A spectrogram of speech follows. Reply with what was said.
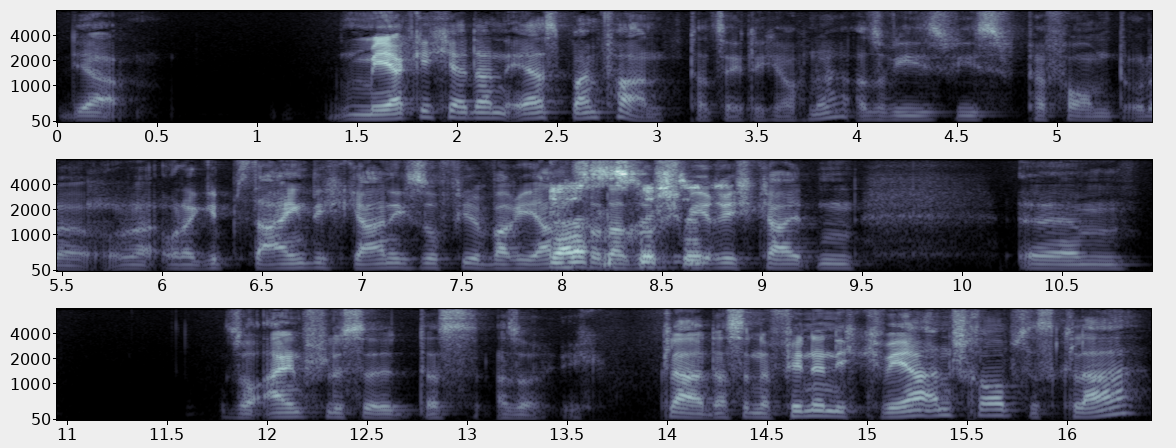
ja, merke ich ja dann erst beim Fahren tatsächlich auch, ne? Also wie es, wie es performt oder, oder, oder gibt es da eigentlich gar nicht so viel Varianz Ja, oder so richtig. Schwierigkeiten, ähm, so Einflüsse, dass, also ich, klar, dass du eine Finne nicht quer anschraubst, ist klar,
